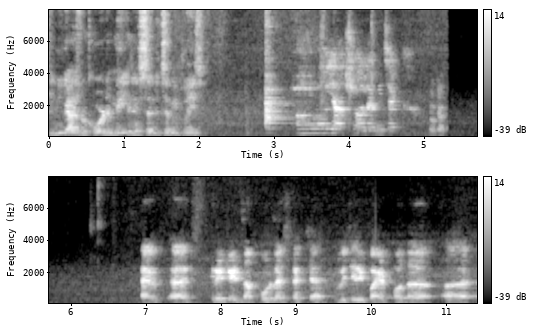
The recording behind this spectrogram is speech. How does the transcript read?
can you guys record the meeting and send it to me, please? Oh, yeah, sure. Let me check. Okay. I've uh, created the folder structure which is required for the uh,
